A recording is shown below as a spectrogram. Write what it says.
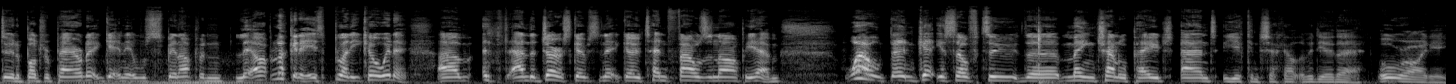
doing a bod repair on it, getting it all spin up and lit up, look at it, it's bloody cool, isn't it? Um, and the gyroscopes in it go 10,000 RPM. Well, then get yourself to the main channel page and you can check out the video there. Alrighty.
